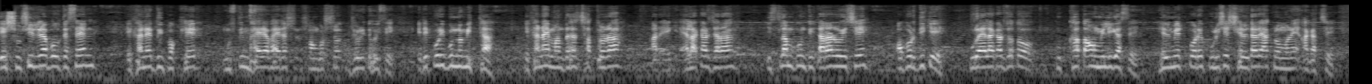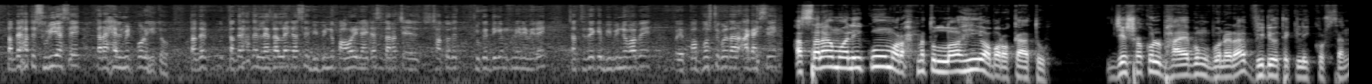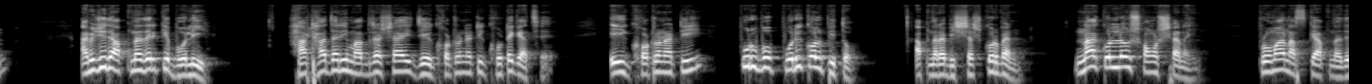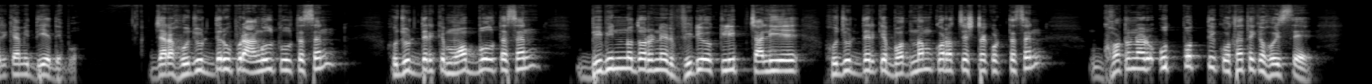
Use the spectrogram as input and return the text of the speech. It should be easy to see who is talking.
Speaker 1: যে সুশীলরা বলতেছেন, এখানে দুই পক্ষের মুসলিম ভাইরা ভাইরা সংঘর্ষ জড়িত হয়েছে। এটি পরিপূর্ণ মিথ্যা। এখানে মাদ্রাসার ছাত্ররা আর এলাকার যারা ইসলামপন্থী, তারা রয়েছে। অপরদিকে পুরো এলাকার যত কুখ্যাত আওয়ামী লীগ আছে, হেলমেট পরে পুলিশের শেল্টারে আক্রমণে আগাচ্ছে। তাদের হাতে ছুরি আছে, তারা হেলমেট পরে হিত। তাদের তাদের হাতে লেজার লাইট আছে, বিভিন্ন পাওয়ারি লাইট আছে, তারা ছাত্রদের চোখের দিকে মেরে মেরে ছাত্রদেরকে বিভিন্নভাবে পথভ্রষ্ট করে তারা আগাইছে।
Speaker 2: আসসালামু আলাইকুম রহমতুল্লাহি অবরকাতু যে সকল ভাই এবং বোনেরা ভিডিওতে ক্লিক করছেন, আমি যদি আপনাদেরকে বলি হাটহাজারি মাদ্রাসায় যে ঘটনাটি ঘটে গেছে, এই ঘটনাটি পূর্ব পরিকল্পিত। আপনারা বিশ্বাস করবেন, না করলেও সমস্যা নাই। প্রমাণ আজকে আপনাদেরকে আমি দিয়ে দেব। যারা হুজুরদের উপর আঙুল তুলতেছেন, হুজুরদেরকে মব বলতেছেন, বিভিন্ন ধরনের ভিডিও ক্লিপ চালিয়ে হুজুরদেরকে বদনাম করার চেষ্টা করতেছেন, ঘটনার উৎপত্তি কোথা থেকে হয়েছে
